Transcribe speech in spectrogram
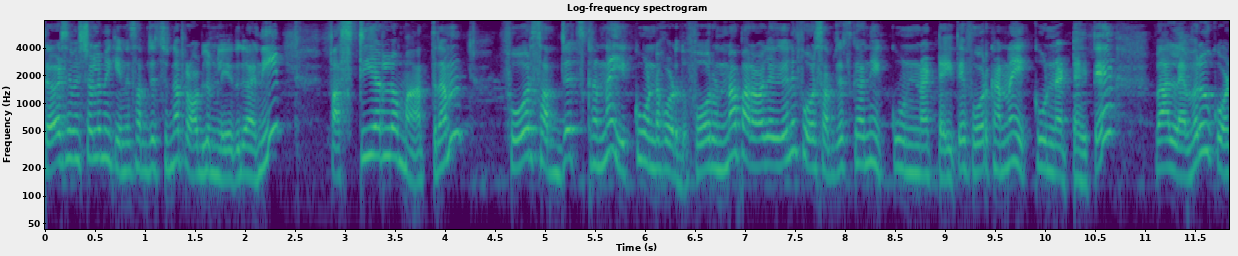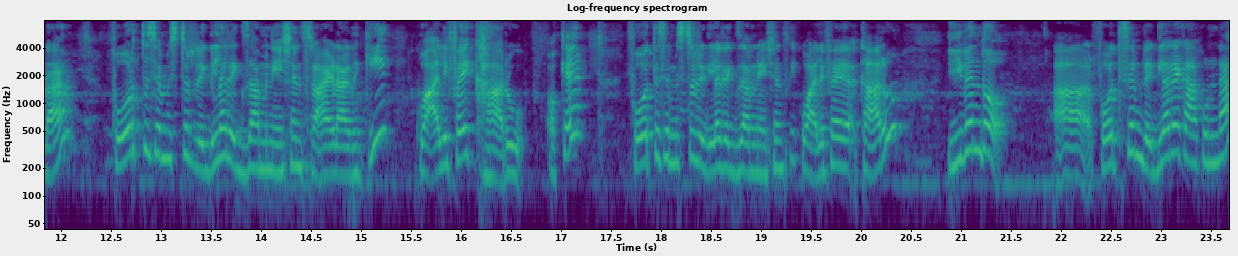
థర్డ్ సెమిస్టర్లో మీకు ఎన్ని సబ్జెక్ట్స్ ఉన్నా ప్రాబ్లం లేదు. కానీ ఫస్ట్ ఇయర్లో మాత్రం ఫోర్ సబ్జెక్ట్స్ కన్నా ఎక్కువ ఉండకూడదు. ఫోర్ ఉన్నా పర్వాలేదు కానీ ఫోర్ సబ్జెక్ట్స్ కానీ ఎక్కువ ఉన్నట్టయితే ఫోర్ కన్నా ఎక్కువ ఉన్నట్టయితే వాళ్ళెవరూ కూడా ఫోర్త్ సెమిస్టర్ రెగ్యులర్ ఎగ్జామినేషన్స్ రాయడానికి క్వాలిఫై కారు. ఓకే? ఫోర్త్ సెమిస్టర్ రెగ్యులర్ ఎగ్జామినేషన్స్కి క్వాలిఫై కారు. ఈవెన్ దో ఫోర్త్ సెమ్ రెగ్యులరే కాకుండా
